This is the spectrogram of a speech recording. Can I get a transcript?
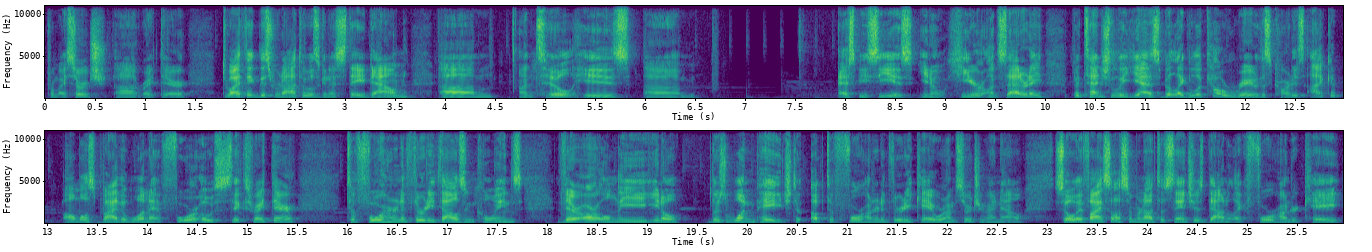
from my search uh, right there, do I think this Renato is going to stay down um, until his um, SBC is, you know, here on Saturday? Potentially, yes, but like, look how rare this card is. I could almost buy the one at 406 right there to 430,000 coins. There are only, you know, there's one page to up to 430k where I'm searching right now. So if I saw some Renato Sanches down at like 400k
